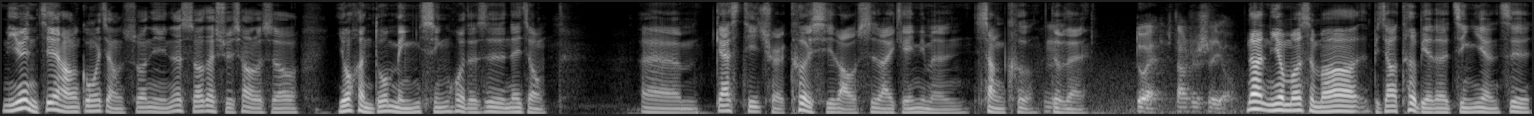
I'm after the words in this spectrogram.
你因为你之前好像跟我讲说，你那时候在学校的时候，有很多明星或者是那种，呃，guest teacher 客席老师来给你们上课，嗯、对不对？对，当时是有。那你有没有什么比较特别的经验，是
